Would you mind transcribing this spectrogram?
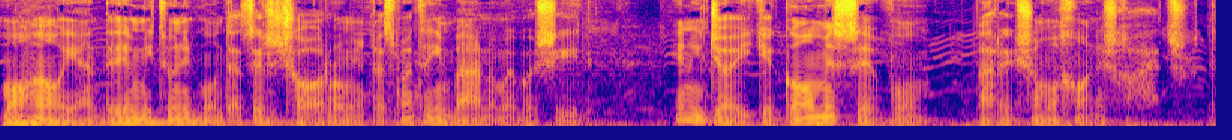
ماه آینده می‌تونید منتظر چهارمین قسمت این برنامه باشید. یعنی جایی که گام سوم برای شما خانش خواهد شد.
